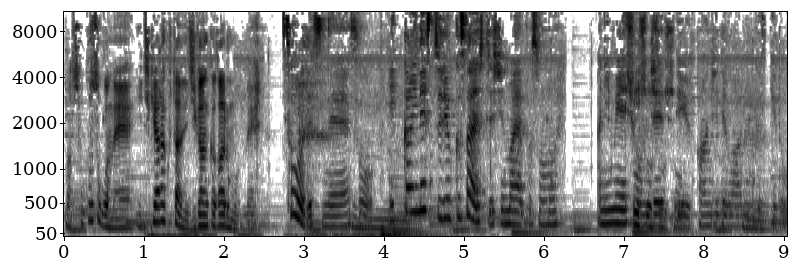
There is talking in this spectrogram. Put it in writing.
まあそこそこね、1キャラクターに時間かかるもんね。そうですね、そう。うん。一回ね、出力さえしてしまえば、そのアニメーションでっていう感じではあるんですけど、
